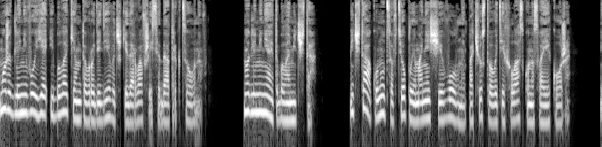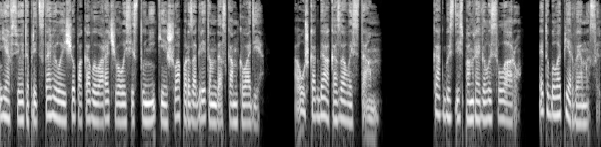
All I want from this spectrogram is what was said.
Может, для него я и была кем-то вроде девочки, дорвавшейся до аттракционов. Но для меня это была мечта. Мечта окунуться в теплые манящие волны, почувствовать их ласку на своей коже, я все это представила еще пока выворачивалась из туники и шла по разогретым доскам к воде. А уж когда оказалась там... Как бы здесь понравилось Лару, это была первая мысль.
